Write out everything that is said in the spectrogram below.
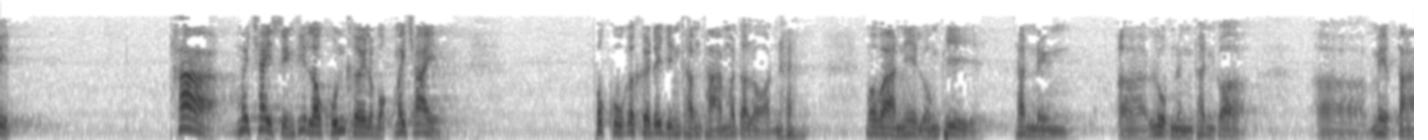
ติด ถ้าไม่ใช่สิ่งที่เราคุ้นเคยเราบอกไม่ใช่พราะครูก็เคยได้ยินคำถามมาตลอดนะเมื่อวานนี้หลวงพี่ท่านหนึ่งรูปหนึ่งท่านก็เมตตา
